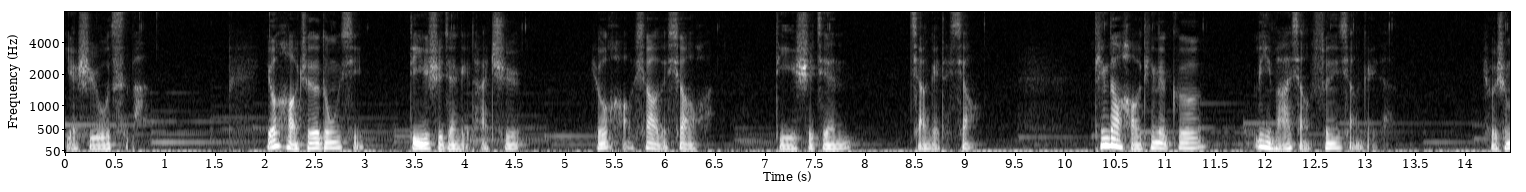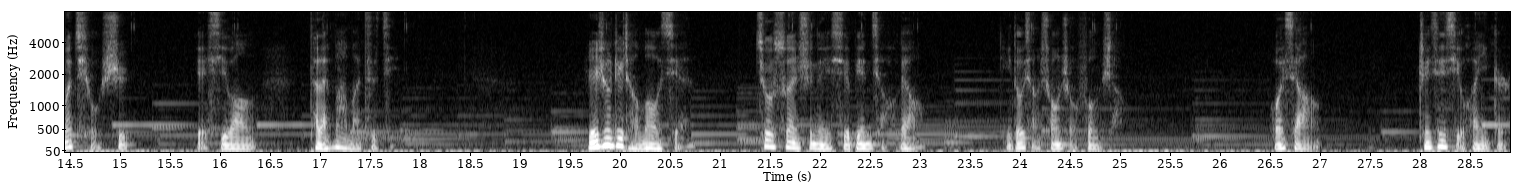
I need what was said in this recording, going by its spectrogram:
也是如此吧。有好吃的东西，第一时间给他吃；有好笑的笑话。第一时间讲给他笑，听到好听的歌，立马想分享给他。有什么糗事，也希望他来骂骂自己。人生这场冒险，就算是那些边角料，你都想双手奉上。我想，真心喜欢一个人，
